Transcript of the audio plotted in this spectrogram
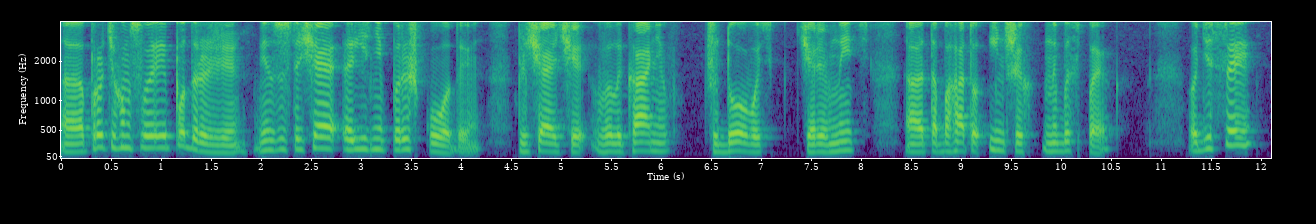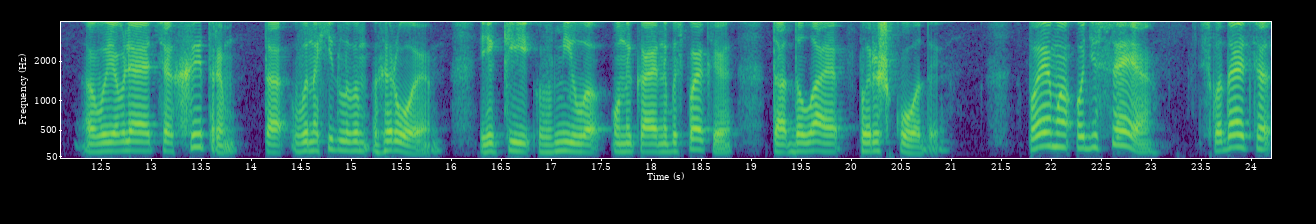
Е, Протягом своєї подорожі він зустрічає різні перешкоди, включаючи великанів, чудовиськ, чарівниць е, та багато інших небезпек. Одіссей е, виявляється хитрим та винахідливим героєм, який вміло уникає небезпеки та долає перешкоди. Поема Одіссея складається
